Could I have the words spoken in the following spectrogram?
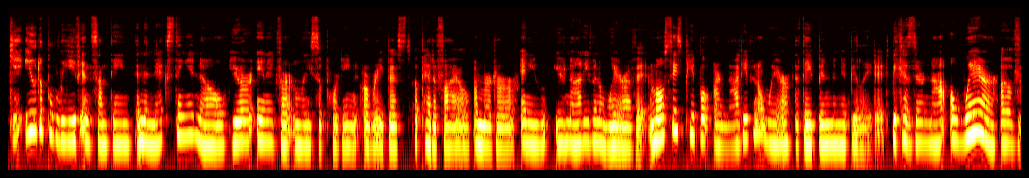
get you to believe in something and the next thing you know you're inadvertently supporting a rapist a pedophile a murderer and you you're not even aware of it. Most of these people are not even aware that they've been manipulated because they're not aware of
